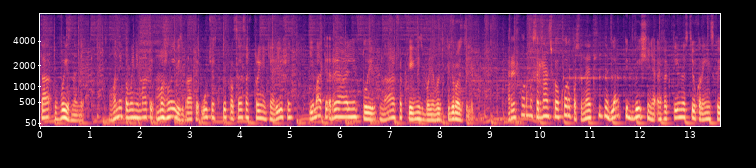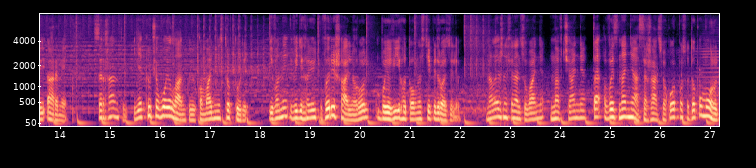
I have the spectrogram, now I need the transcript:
та визнані. Вони повинні мати можливість брати участь у процесах прийняття рішень і мати реальний вплив на ефективність бойових підрозділів. Реформи сержантського корпусу необхідні для підвищення ефективності української армії. Сержанти є ключовою ланкою в командній структурі, і вони відіграють вирішальну роль у бойовій готовності підрозділів. Належне фінансування, навчання та визнання сержантського корпусу допоможуть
